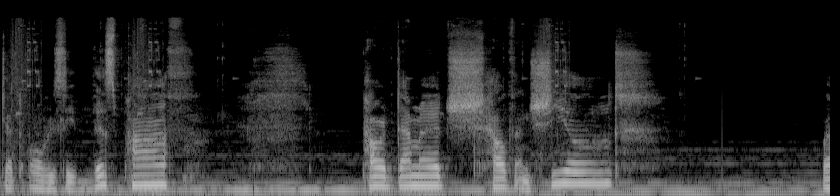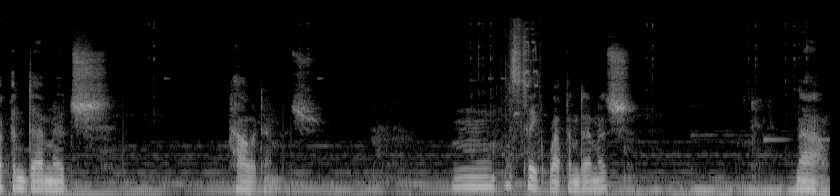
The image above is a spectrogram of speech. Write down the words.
get obviously this path. Power damage, health and shield, weapon damage, power damage. Mm, let's take weapon damage. Now,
